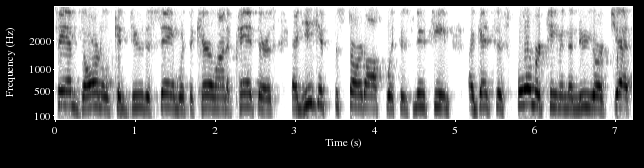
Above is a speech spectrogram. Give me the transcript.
Sam Darnold can do the same with the Carolina Panthers and he gets to start off with his new team against his former team in the New York Jets?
